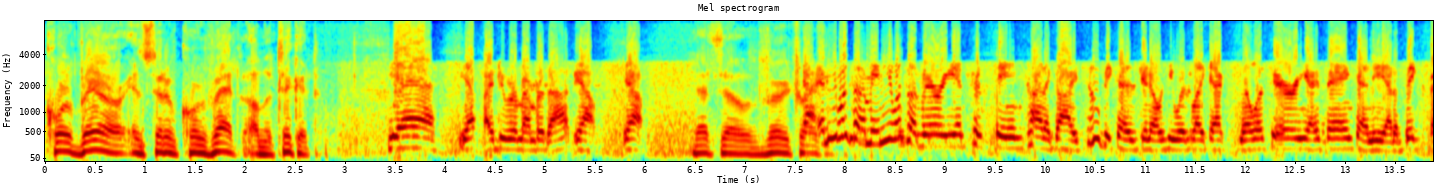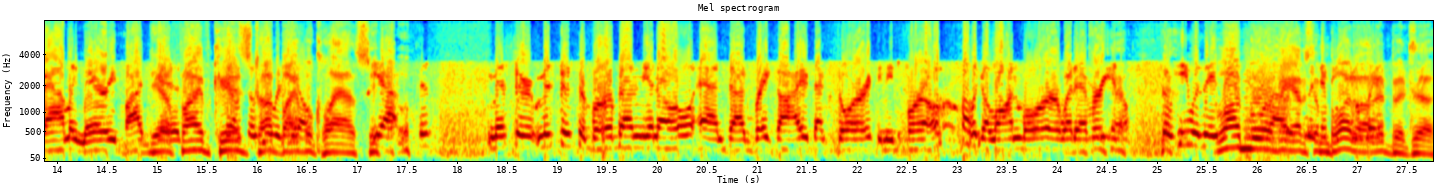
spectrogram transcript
Corvair instead of Corvette on the ticket. Yes, yep, I do remember that. Yeah, yeah. That's a very tragic. Yeah, and he was, I mean, he was a very interesting kind of guy, too, because, you know, he was like ex-military, I think, and he had a big family, married, five yeah, kids. five You know, kids, so top was, you know, Bible class. Yeah, know. Mr. Mr. Suburban, you know, and uh, great guy next door if you need to borrow like a lawnmower or whatever, you know. So he was able Lawnmower to, uh, may have some blood on it, but uh,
